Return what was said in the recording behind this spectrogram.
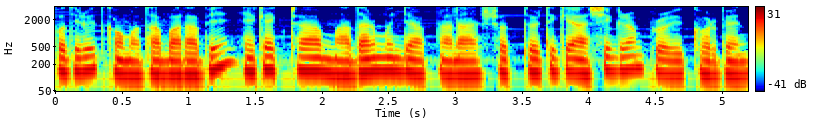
প্রতিরোধ ক্ষমতা বাড়াবে। এক একটা মাদার মধ্যে আপনারা সত্তর থেকে আশি গ্রাম প্রয়োগ করবেন।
